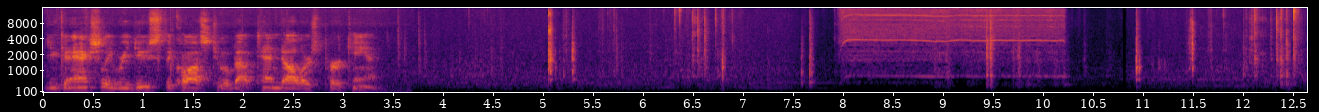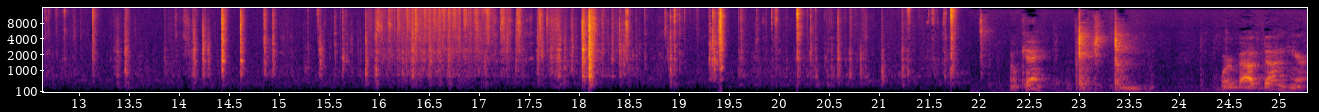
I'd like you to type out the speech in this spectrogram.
you can actually reduce the cost to about $10 per can. Okay, um, we're about done here.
